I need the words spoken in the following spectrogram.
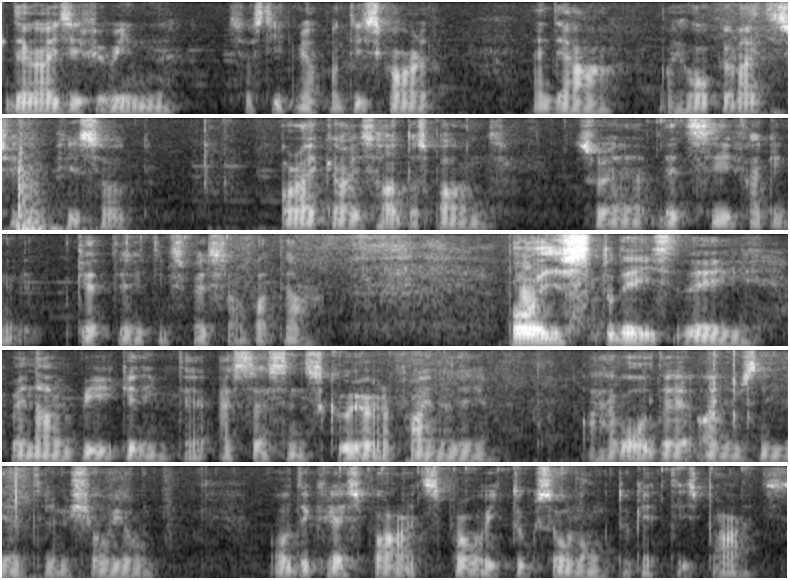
And yeah guys if you win just hit me up on discord. And yeah i hope you like this video. Peace out. Alright guys hunter spawned so uh, let's see if i can get anything special. But yeah Boys, today is the day when I will be getting the Assassin's Creed finally. I have all the items needed, let me show you. All the crest parts, bro, it took so long to get these parts.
